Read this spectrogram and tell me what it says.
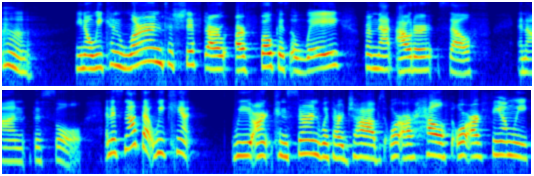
you know, we can learn to shift our, our focus away from that outer self and on the soul. And it's not that we can't we aren't concerned with our jobs or our health or our family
